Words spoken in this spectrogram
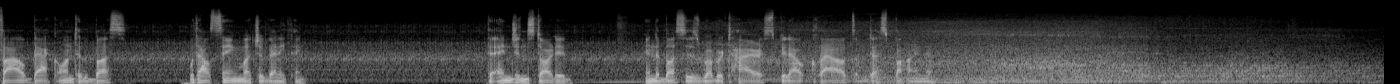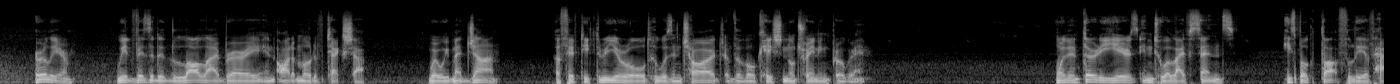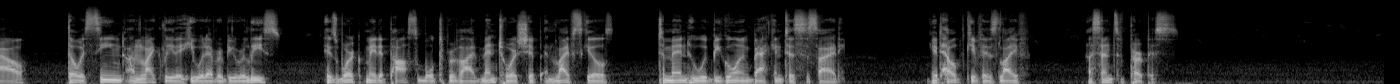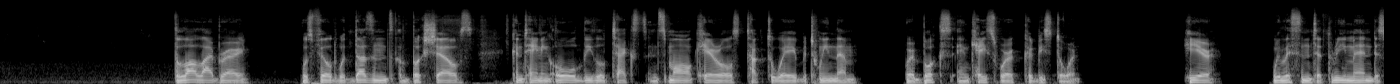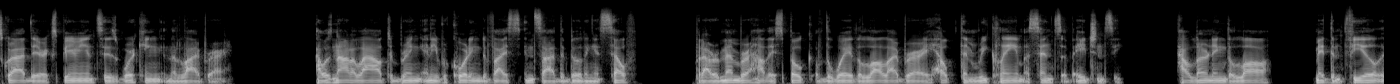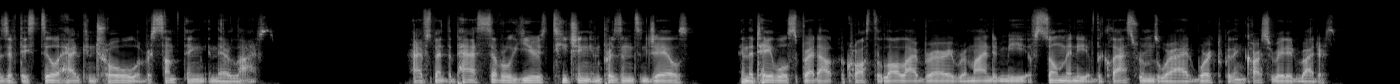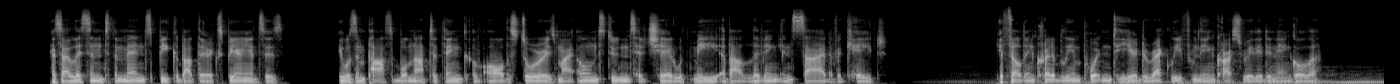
Filed back onto the bus without saying much of anything. The engine started, and the bus's rubber tires spit out clouds of dust behind them. Earlier, we had visited the law library and automotive tech shop, where we met John, a 53 year old who was in charge of the vocational training program. More than 30 years into a life sentence, he spoke thoughtfully of how, though it seemed unlikely that he would ever be released, his work made it possible to provide mentorship and life skills to men who would be going back into society. It helped give his life a sense of purpose. The law library was filled with dozens of bookshelves containing old legal texts and small carrels tucked away between them where books and casework could be stored. Here, we listened to three men describe their experiences working in the library. I was not allowed to bring any recording device inside the building itself, but I remember how they spoke of the way the law library helped them reclaim a sense of agency, how learning the law made them feel as if they still had control over something in their lives. I've spent the past several years teaching in prisons and jails, and the tables spread out across the law library reminded me of so many of the classrooms where I had worked with incarcerated writers. As I listened to the men speak about their experiences, it was impossible not to think of all the stories my own students had shared with me about living inside of a cage. It felt incredibly important to hear directly from the incarcerated in Angola,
